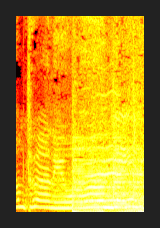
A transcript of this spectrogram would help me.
I'm 21 days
